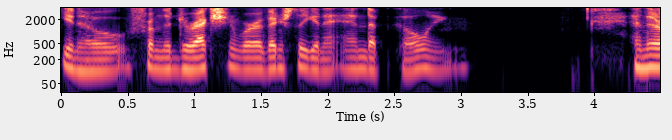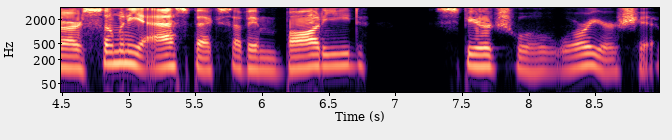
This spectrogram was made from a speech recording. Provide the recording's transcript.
you know, from the direction we're eventually going to end up going. And there are so many aspects of embodied spiritual warriorship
